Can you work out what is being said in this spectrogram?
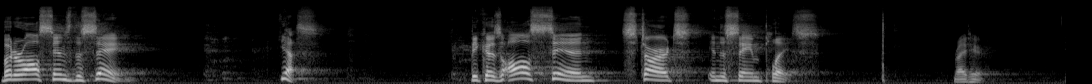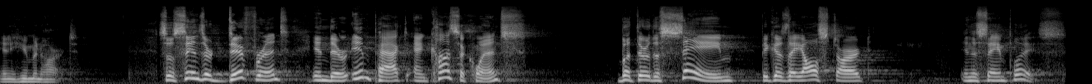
But are all sins the same? Yes. Because all sin starts in the same place, right here, in a human heart. So sins are different in their impact and consequence, but they're the same because they all start in the same place.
